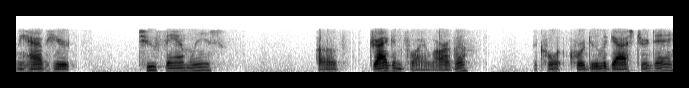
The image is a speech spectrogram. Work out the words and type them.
We have here two families of dragonfly larvae, the Cordulegastridae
